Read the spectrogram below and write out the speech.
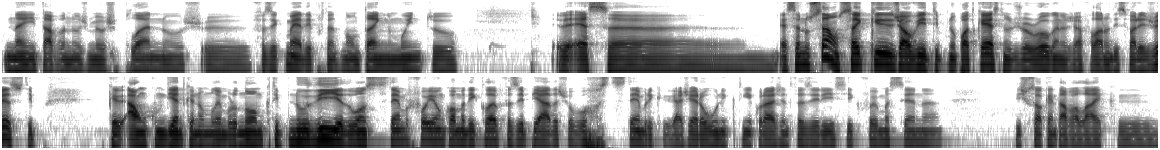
nem estava nos meus planos eh, fazer comédia, portanto não tenho muito essa essa noção. Sei que já ouvi tipo no podcast, no Joe Rogan, já falaram disso várias vezes, tipo que há um comediante que eu não me lembro o nome que tipo no dia do 11 de setembro foi a um comedy club fazer piadas sobre o 11 de setembro e que o gajo era o único que tinha coragem de fazer isso e que foi uma cena diz que só quem estava lá e que,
